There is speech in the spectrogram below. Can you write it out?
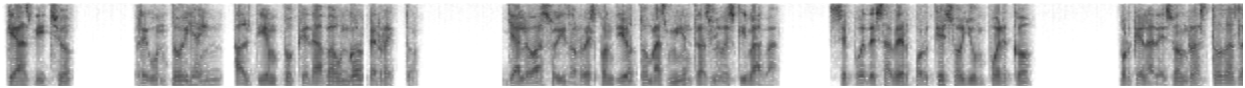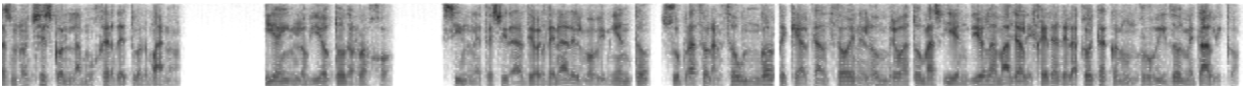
¿Qué has dicho? Preguntó Ian, al tiempo que daba un golpe recto. Ya lo has oído, respondió Thomas mientras lo esquivaba. ¿Se puede saber por qué soy un puerco? Porque la deshonras todas las noches con la mujer de tu hermano. Ian lo vio todo rojo. Sin necesidad de ordenar el movimiento, su brazo lanzó un golpe que alcanzó en el hombro a Thomas y hendió la malla ligera de la cota con un ruido metálico.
